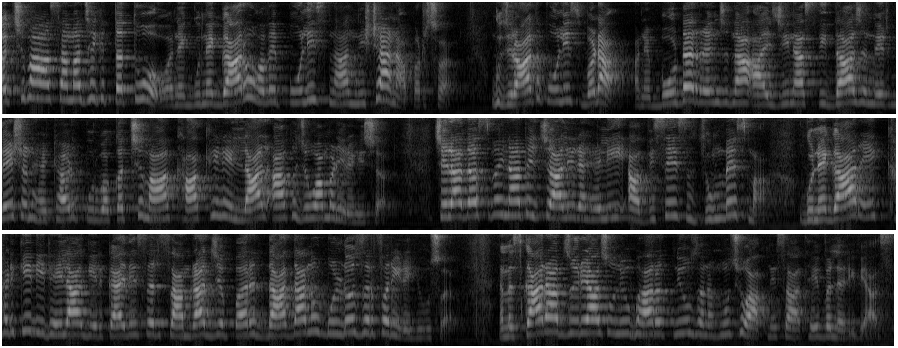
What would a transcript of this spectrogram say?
કચ્છમાં અસામાજિક તત્વો અને ગુનેગારો હવે પોલીસના નિશાના પર છે. ગુજરાત પોલીસ વડા અને બોર્ડર રેન્જના આઈજીના સીધા જ નિર્દેશન હેઠળ પૂર્વ કચ્છમાં ખાખીની લાલ આંખ જોવા મળી રહી છે. છેલ્લા દસ મહિનાથી ચાલી રહેલી આ વિશેષ ઝુંબેશમાં ગુનેગારે ખડકી દીધેલા ગેરકાયદેસર સામ્રાજ્ય પર દાદાનું બુલડોઝર ફરી રહ્યું છે. નમસ્કાર, આપ જોઈ રહ્યા છો ન્યૂ ભારત ન્યૂઝ અને હું છું આપની સાથે વલરી વ્યાસ.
